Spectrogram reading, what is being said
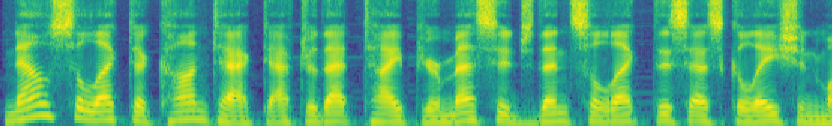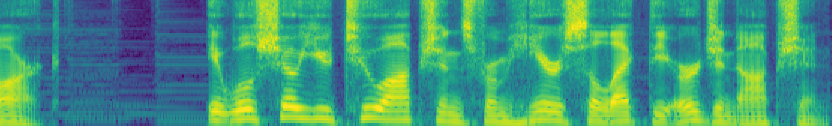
Now select a contact after that type your message then select this escalation mark. It will show you two options from here select the urgent option.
